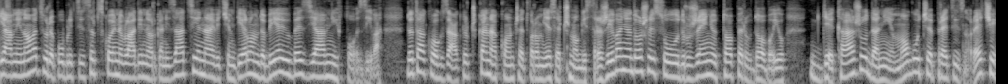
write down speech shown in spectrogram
Javni novac u Republici Srpskoj nevladine organizacije najvećim dijelom dobijaju bez javnih poziva. Do takvog zaključka nakon četvoromjesečnog istraživanja došli su u udruženju Toper u Doboju, gdje kažu da nije moguće precizno reći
